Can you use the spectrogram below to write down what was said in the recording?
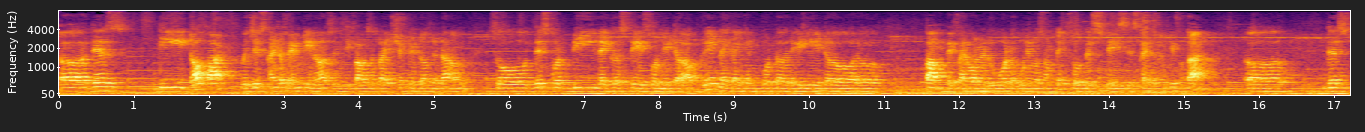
Uh, there's the top part which is kind of empty now since the power supply is shifted on the down. So this could be like a space for later upgrade like I can put a radiator or a pump if I want to do water cooling or something. So this space is kind of empty for that. Uh, there's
